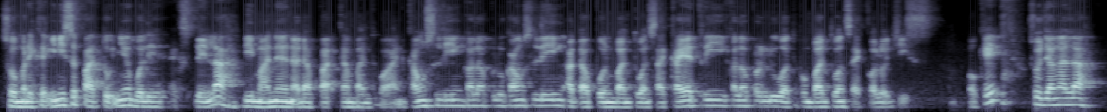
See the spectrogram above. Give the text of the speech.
So mereka ini sepatutnya boleh explain lah di mana nak dapatkan bantuan. Counselling kalau perlu counselling ataupun bantuan psikiatri kalau perlu ataupun bantuan psikologis. Okay, so janganlah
